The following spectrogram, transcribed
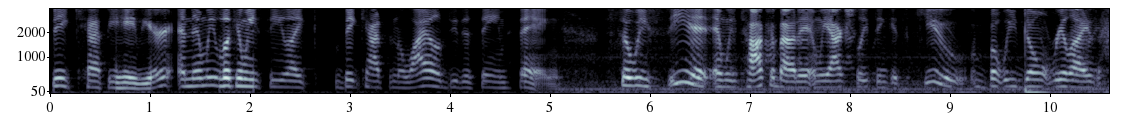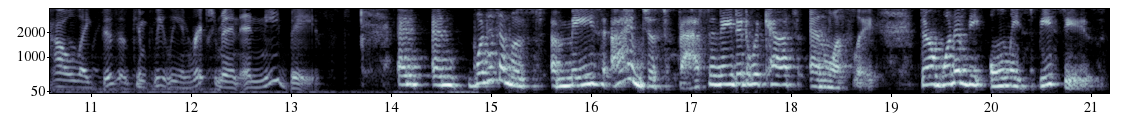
big cat behavior, and then we look and we see like big cats in the wild do the same thing. So we see it and we talk about it and we actually think it's cute, but we don't realize how like this is completely enrichment and need based. And and one of the most amazing I am just fascinated with cats endlessly. They're one of the only species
